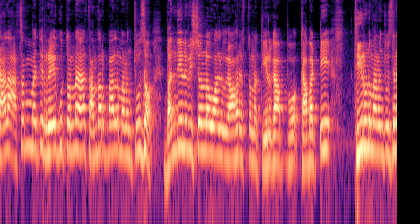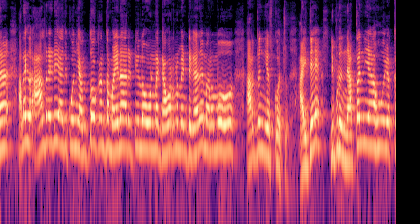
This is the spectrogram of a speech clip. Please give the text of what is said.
చాలా అసమ్మతి రేగుతున్న సందర్భాలను మనం చూసాం. బందీల విషయంలో వాళ్ళు వ్యవహరిస్తున్న తీరుగా కాబట్టి తీరును మనం చూసినా అలాగే ఆల్రెడీ అది కొంచెం ఎంతో కొంత మైనారిటీలో ఉన్న గవర్నమెంట్గానే మనము అర్థం చేసుకోవచ్చు. అయితే ఇప్పుడు నెతన్యాహు యొక్క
